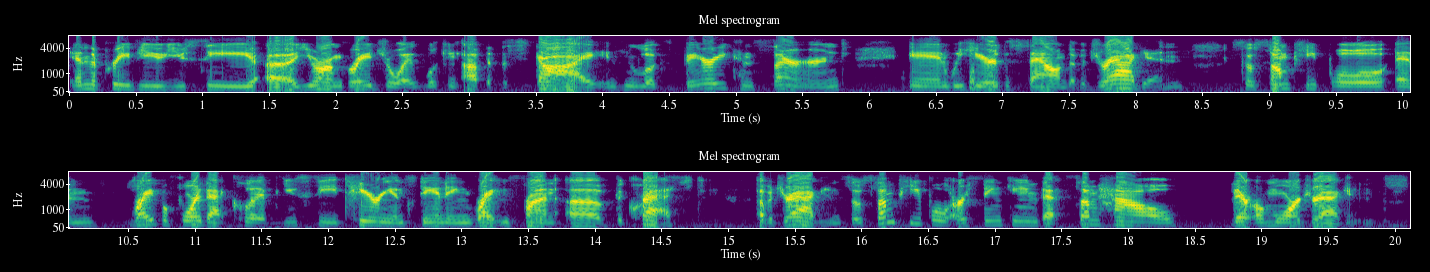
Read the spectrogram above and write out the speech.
in the preview, you see uh, Euron Greyjoy looking up at the sky, and he looks very concerned. And we hear the sound of a dragon. So some people, and right before that clip, you see Tyrion standing right in front of the crest of a dragon. So some people are thinking that somehow there are more dragons.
